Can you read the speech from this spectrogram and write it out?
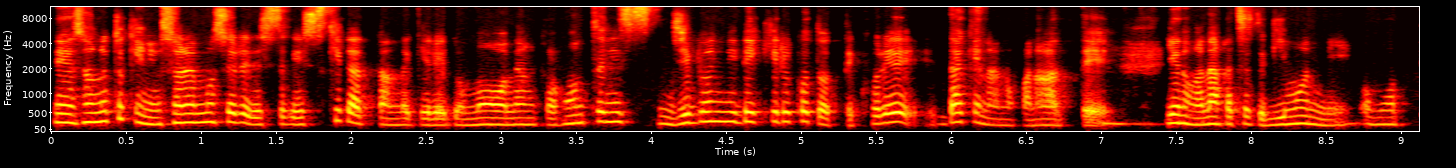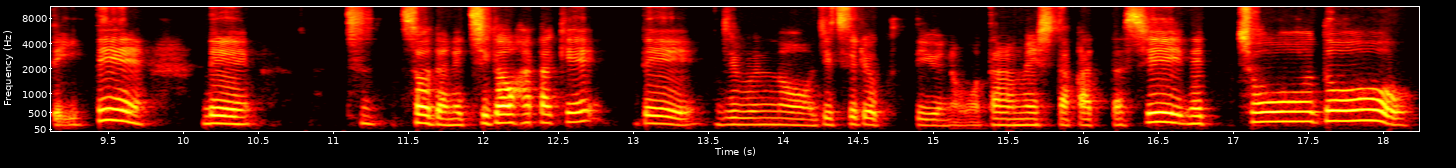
でその時にそれもそれですごい好きだったんだけれどもなんか本当に自分にできることってこれだけなのかなっていうのがなんかちょっと疑問に思っていてでそうだね違う畑で自分の実力っていうのも試したかったしでちょうど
